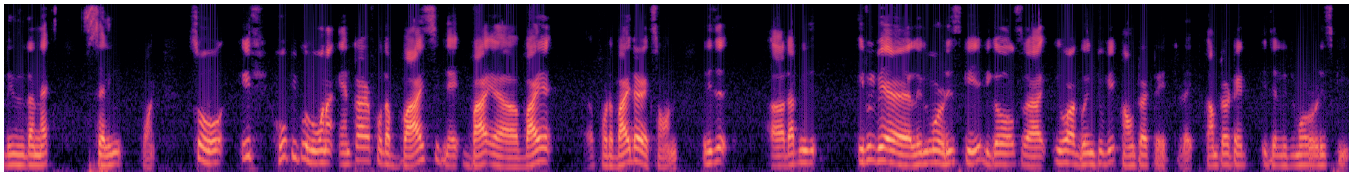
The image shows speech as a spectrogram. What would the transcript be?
this is the next selling point. So if who people want to enter for the buy buy uh, buy uh, for the buy direction it is a, uh, that means it will be a little more risky because uh, you are going to be counter trade right? Counter trade is a little more risky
